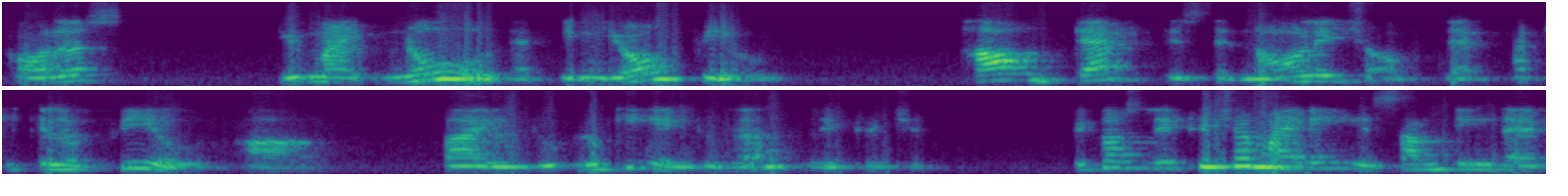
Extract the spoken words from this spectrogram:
scholars, you might know that in your field, how depth is the knowledge of that particular field uh, by looking into the literature. Because literature mining is something that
